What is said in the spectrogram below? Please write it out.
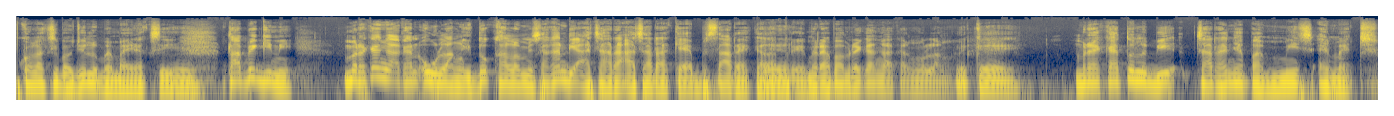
koleksi baju lumayan banyak sih. Hmm. Tapi gini, mereka nggak akan ulang itu kalau misalkan di acara-acara kayak besar ya, kalau Iya. premier apa mereka nggak akan ulang. Oke. Mereka itu lebih caranya apa? Mix and match.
